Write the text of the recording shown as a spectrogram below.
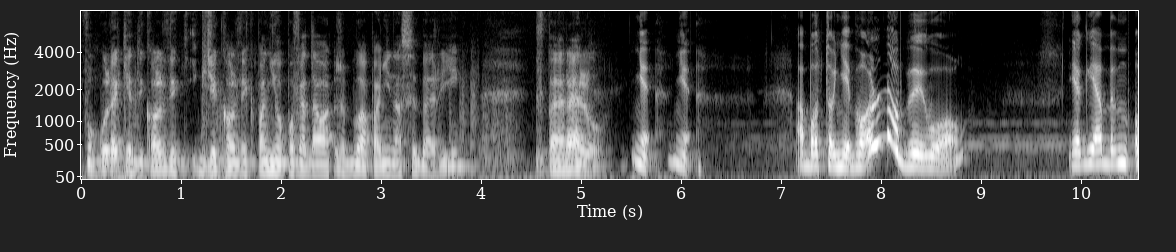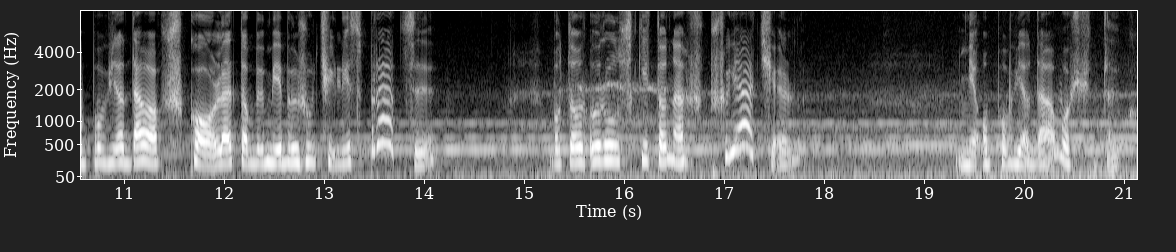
W ogóle kiedykolwiek i gdziekolwiek pani opowiadała, że była pani na Syberii? W PRL-u. Nie, nie. A bo to nie wolno było. Jak ja bym opowiadała w szkole, to by mnie wyrzucili z pracy. Bo to ruski to nasz przyjaciel. Nie opowiadało się tego.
